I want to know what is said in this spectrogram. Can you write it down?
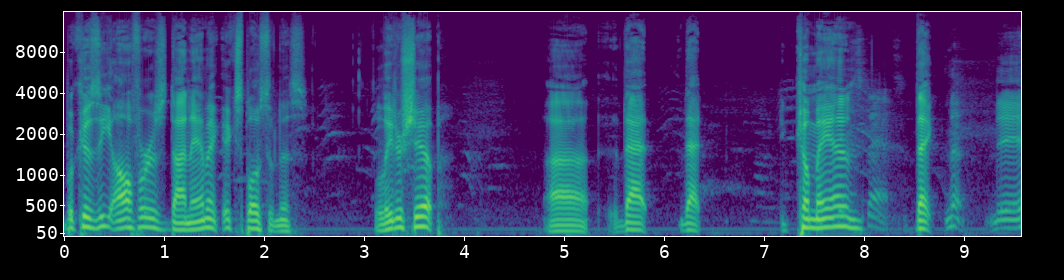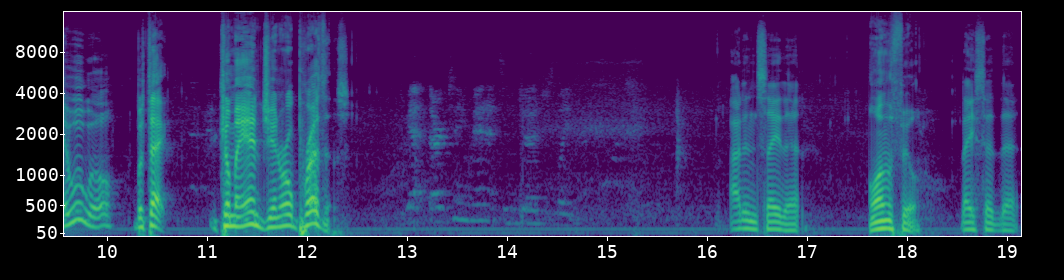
Because he offers dynamic explosiveness, leadership, uh, that that command that no, yeah, we will, but that command general presence. I didn't say that. on the field. They said that.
